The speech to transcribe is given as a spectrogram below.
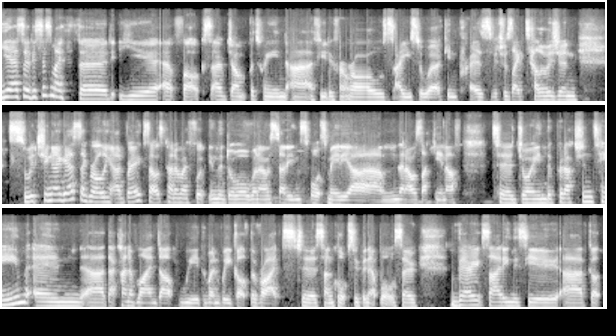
Yeah, so this is my third year at Fox. I've jumped between uh, a few different roles. I used to work in Prez, which was like television switching, I guess, like rolling ad breaks. That was kind of my foot in the door when I was studying sports media. Um, then I was lucky enough to join the production team, and uh, that kind of lined up with when we got the rights to Suncorp Super Netball. So very exciting this year. Uh, I've got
